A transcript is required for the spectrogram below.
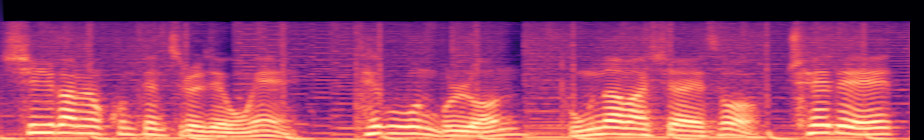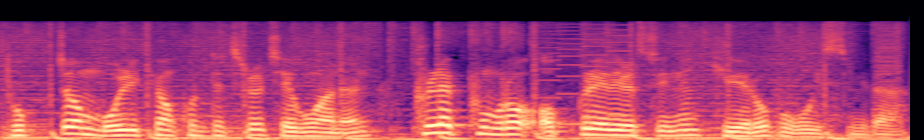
실감형 콘텐츠를 제공해 태국은 물론 동남아시아에서 최대의 독점 몰입형 콘텐츠를 제공하는 플랫폼으로 업그레이드 될 수 있는 기회로 보고 있습니다.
